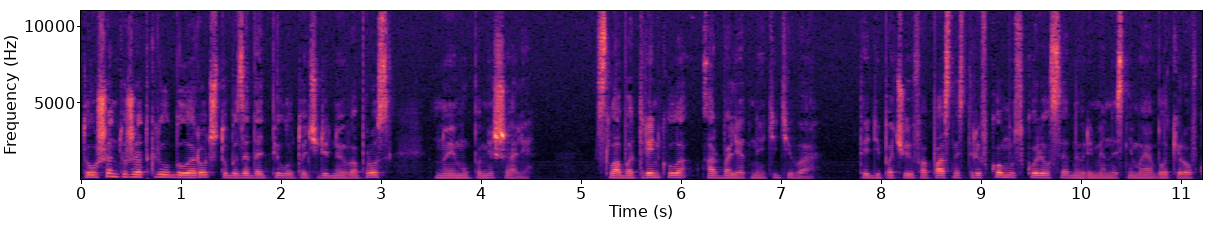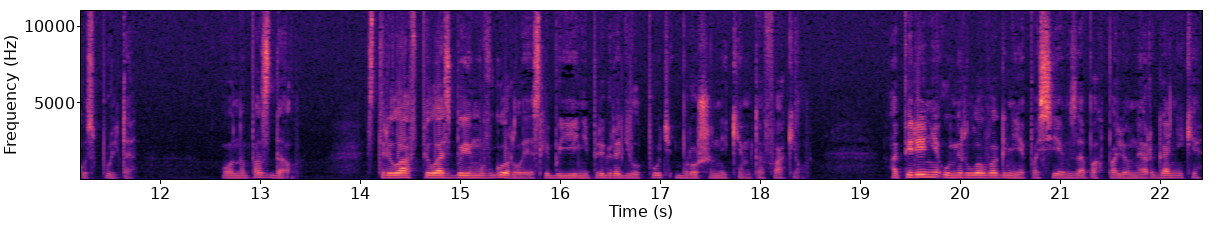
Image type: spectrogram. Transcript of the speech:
Таушент уже открыл было рот, чтобы задать пилоту очередной вопрос, но ему помешали – Слабо тренькнула арбалетная тетива. Тедди, почуяв опасность, рывком ускорился, одновременно снимая блокировку с пульта. Он опоздал. Стрела впилась бы ему в горло, если бы ей не преградил путь брошенный кем-то факел. Оперение умерло в огне, посеяв запах паленой органики.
